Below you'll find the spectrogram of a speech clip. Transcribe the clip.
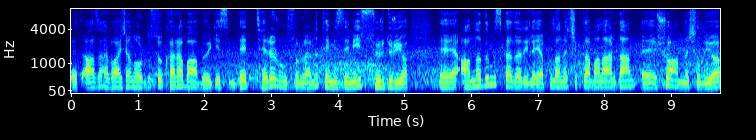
Evet, Azerbaycan ordusu Karabağ bölgesinde terör unsurlarını temizlemeyi sürdürüyor. Ee, anladığımız kadarıyla yapılan açıklamalardan e, şu anlaşılıyor.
